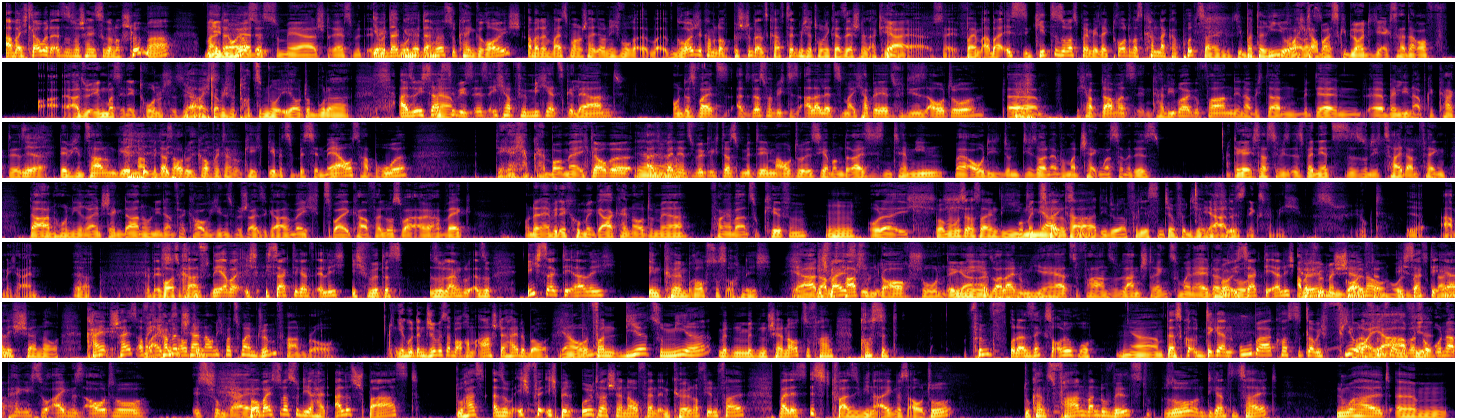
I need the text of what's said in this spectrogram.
Aber ich glaube, da ist es wahrscheinlich sogar noch schlimmer, weil Je da neuer, hörst du, desto mehr Stress mit ja, aber da, gehört, da hörst du kein Geräusch, aber dann weiß man wahrscheinlich auch nicht, wo. Geräusche kann man doch bestimmt als Kfz-Mechatroniker sehr schnell erkennen. Ja, ja, safe. Beim, aber ist, geht es sowas beim Elektroauto? Was kann da kaputt sein? Die Batterie Boah, oder ich was? glaube, es gibt Leute, die extra darauf. Also irgendwas Elektronisches, ja. ja, aber ich glaube, ich würde trotzdem nur E-Auto, Bruder. Also ich sag's Ja. dir, wie es ist. Ich habe für mich jetzt gelernt, und das war jetzt, also das war wirklich das allerletzte Mal. Ich habe ja jetzt für dieses Auto, äh, ich habe damals einen Calibra gefahren, den habe ich dann, mit der in äh, Berlin abgekackt ist, Ja. der habe ich in Zahlung gegeben, habe mir das Auto gekauft, weil ich dachte, okay, ich gebe jetzt ein bisschen mehr aus, hab Ruhe. Digga, ich habe keinen Bock mehr. Ich glaube, Ja, also ja. wenn jetzt wirklich das mit dem Auto ist, ich habe am 30. Termin bei Audi und die sollen einfach mal checken, was damit ist. Digga, ich sag's dir, wie es ist, wenn jetzt so die Zeit anfängt, da ein Huni reinstecken, da ein Huni, dann verkaufe ich ihn, ist mir scheißegal. Und wenn ich 2K Verlust war, äh, weg und dann entweder ich hole mir gar kein Auto mehr, fange einfach an zu kiffen Mhm. oder ich. Aber man muss auch sagen, die, die ein 2K, Jahreswagen. die du dann verlierst, sind ja für dich auch ja, das ist nichts für mich. Das juckt. Ja. Atme mich ein. Ja. Boah, krass. gut. Nee, aber ich, ich sag dir ganz ehrlich, ich würde das, solange du, also ich sag dir ehrlich, in Köln brauchst du es auch nicht. Ja, da Ich ich, ich fahr weiß, schon du- doch schon, Digga. Nee. Also allein um hierher zu fahren, so Langstrecken zu meinen Eltern. Bro, so. ich sag dir ehrlich, Aber ich Köln, will mir einen Golf Schernau. dann holen, ich sag dir ehrlich. Schernau. Kein Scheiß auf Aber ich kann mit Schern Auto. auch nicht mal zu meinem Gym fahren, Bro. Ja gut, dein Gym ist aber auch am Arsch der Heide, Bro. Ja, und? Von dir zu mir mit, mit einem Schernau zu fahren, kostet 5 oder 6 Euro. Ja. Das, Digga, ein Uber kostet, glaube ich, 4 oder Boah, 5 ja, aber viel. so unabhängig, so eigenes Auto ist schon geil. Bro, weißt du, was du dir halt alles sparst? Du hast, also ich, ich bin ultra Schernau-Fan in Köln auf jeden Fall, weil es ist quasi wie ein eigenes Auto. Du kannst fahren, wann du willst, so und die ganze Zeit. Nur halt, ähm,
